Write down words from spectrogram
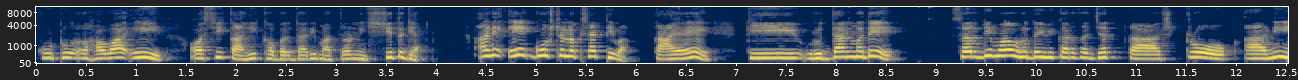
कुठून हवा येईल अशी काही खबरदारी मात्र निश्चित घ्या. आणि एक गोष्ट लक्षात ठेवा. काय आहे की वृद्धांमध्ये सर्दीमुळे हृदयविकाराचा झटका स्ट्रोक आणि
